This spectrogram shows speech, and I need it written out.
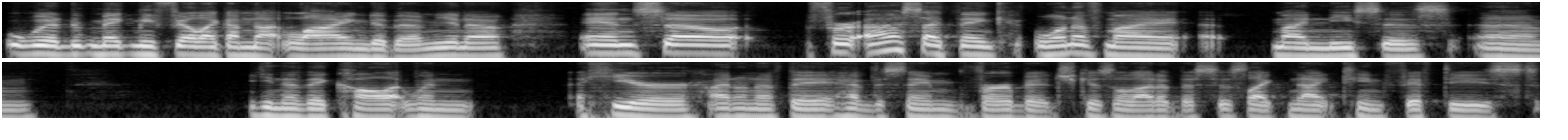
would make me feel like I'm not lying to them, you know. And so for us, I think one of my my nieces, um, you know, they call it when here i don't know if they have the same verbiage because a lot of this is like 1950s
